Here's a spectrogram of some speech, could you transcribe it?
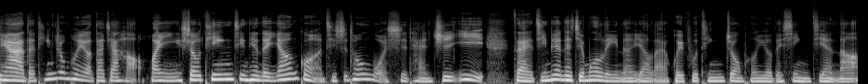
亲爱的听众朋友，大家好，欢迎收听今天的央广即时通，我是谭志毅。在今天的节目里呢，要来回复听众朋友的信件呢。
